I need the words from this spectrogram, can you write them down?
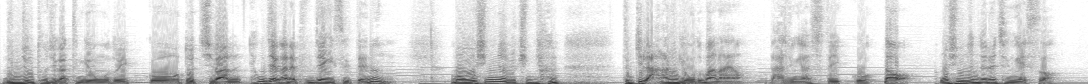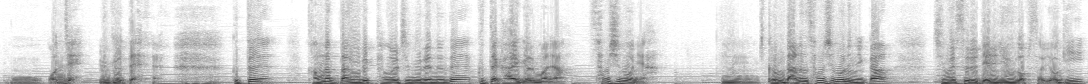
문중 토지 같은 경우도 있고 또 집안 형제 간에 분쟁이 있을 때는 뭐 50년, 60년 등기를 안 하는 경우도 많아요. 나중에 할 수도 있고. 나 50년 전에 증여했어. 뭐 언제? 6.25 때. 그때 강남 땅 200평을 증여를 했는데 그때 가액이 얼마냐? 30원이야. 음, 그럼 나는 30원이니까 증여세를 낼 이유가 없어. 여기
